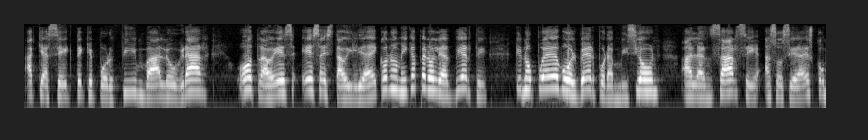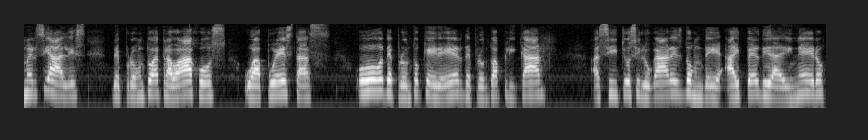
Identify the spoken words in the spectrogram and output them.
a que acepte que por fin va a lograr otra vez esa estabilidad económica, pero le advierte que no puede volver por ambición a lanzarse a sociedades comerciales, de pronto a trabajos o apuestas, o de pronto querer, de pronto aplicar a sitios y lugares donde hay pérdida de dinero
